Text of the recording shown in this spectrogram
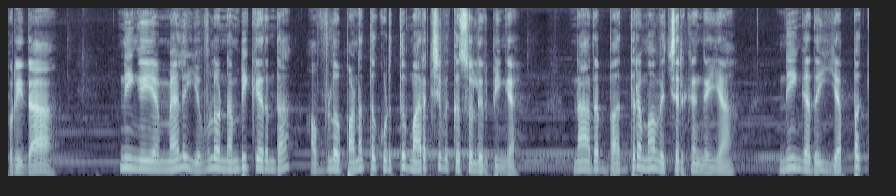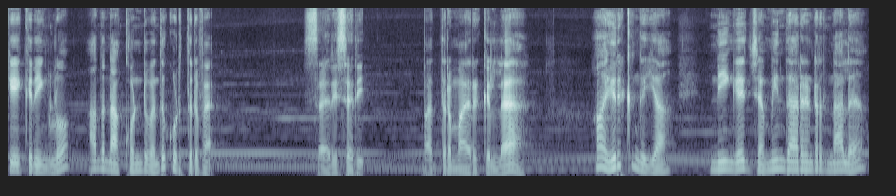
புரியுதா? நீங்கள் என் மேலே எவ்வளோ நம்பிக்கை இருந்தா அவ்வளோ பணத்தை கொடுத்து மறைச்சி வைக்க சொல்லியிருப்பீங்க நான் அதை பத்திரமா வச்சிருக்கேங்க ஐயா. நீங்கள் அதை எப்போ கேட்குறீங்களோ அதை நான் கொண்டு வந்து கொடுத்துருவேன். சரி சரி. பத்திரமா இருக்குல்ல? ஆ இருக்குங்க ஐயா. நீங்கள் ஜமீன்தாருன்றதுனால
